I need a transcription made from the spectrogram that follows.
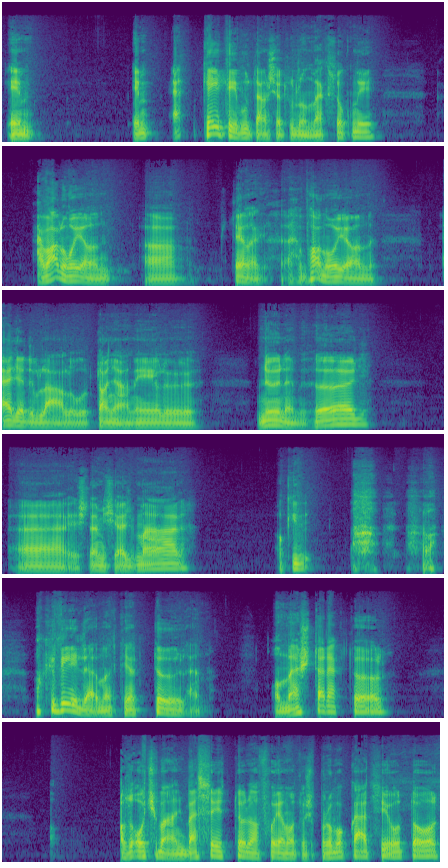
én, én két év után se tudom megszokni. Hát van olyan, tényleg, van olyan egyedülálló tanyán élő nőnemű hölgy, és nem is egy már, aki, aki védelmet kér tőlem. A mesterektől, az ocsmány beszédtől, a folyamatos provokációtól,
